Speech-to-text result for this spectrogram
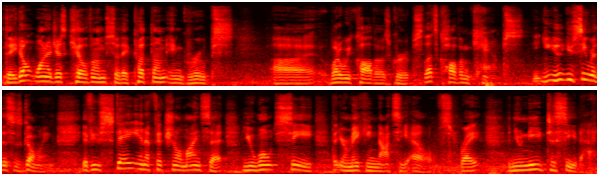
They don't want to just kill them, so they put them in groups. Uh, what do we call those groups? Let's call them camps. You, you see where this is going. If you stay in a fictional mindset, you won't see that you're making Nazi elves, right? And you need to see that.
